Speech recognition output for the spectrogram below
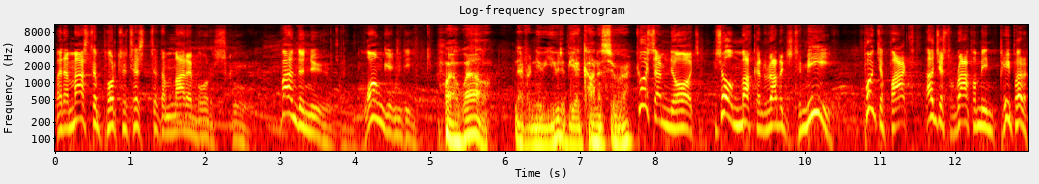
by the master portraitists of the Maribor School. Van de Nieuw and Longendijk. Well, well. Never knew you to be a connoisseur. Of course I'm not. It's all muck and rubbish to me. Point of fact, I'll just wrap 'em in paper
